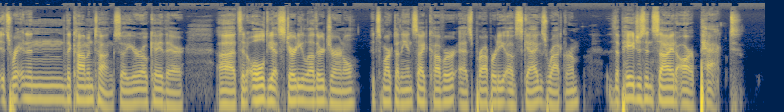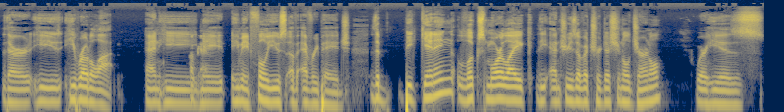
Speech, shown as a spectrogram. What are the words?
it's written in the common tongue, so you're okay there. Uh, it's an old yet sturdy leather journal. It's marked on the inside cover as property of Skaggs Rotgrim. The pages inside are packed. There, he he wrote a lot, and he Okay. made he made full use of every page. The beginning looks more like the entries of a traditional journal, where he is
